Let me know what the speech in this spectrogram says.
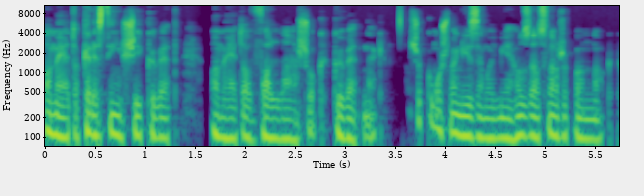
amelyet a kereszténység követ, amelyet a vallások követnek. És akkor most megnézem, hogy milyen hozzászólások vannak.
